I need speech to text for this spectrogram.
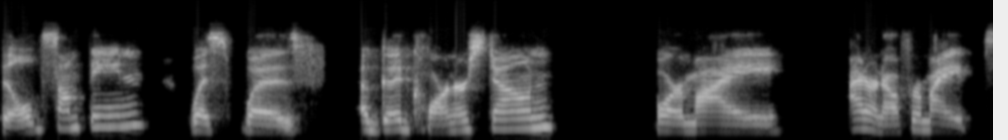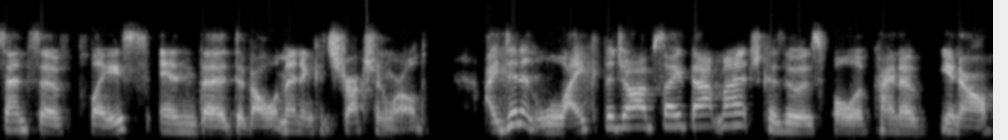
build something was was a good cornerstone for my i don't know for my sense of place in the development and construction world i didn't like the job site that much because it was full of kind of you know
